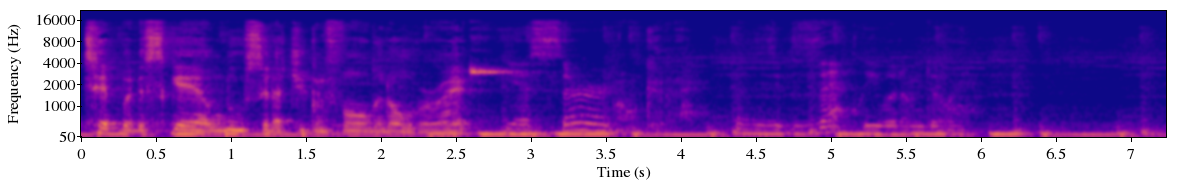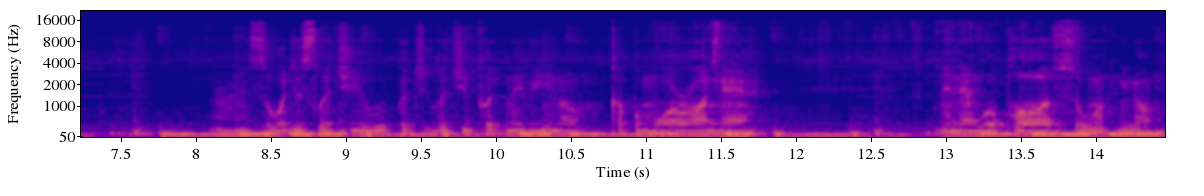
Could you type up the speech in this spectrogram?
tip of the scale loose so that you can fold it over, right? Yes, sir. Okay. Exactly what I'm doing. All right. So we'll just let you we'll put you let you put maybe you know a couple more on there, and then we'll pause so you know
